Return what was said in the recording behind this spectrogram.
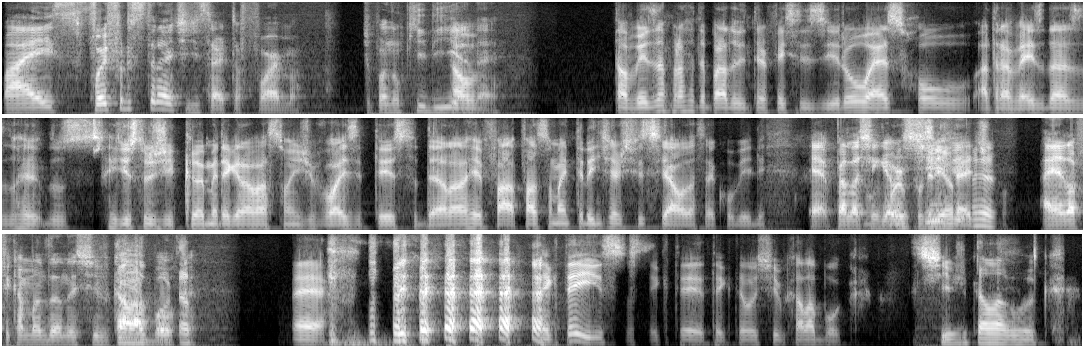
Mas foi frustrante de certa forma. Tipo, eu não queria, Tal- né? Talvez a próxima temporada do Interface Zero, o Asshole, através das, do dos registros de câmera e gravações de voz e texto dela, refa- faça uma inteligência artificial da Psycho Billy. É, pra ela xingar o Steve. Aí ela fica mandando o Steve calar a boca. É. tem que ter isso. Tem que ter, tem que ter o Steve cala a boca. Steve cala a boca.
